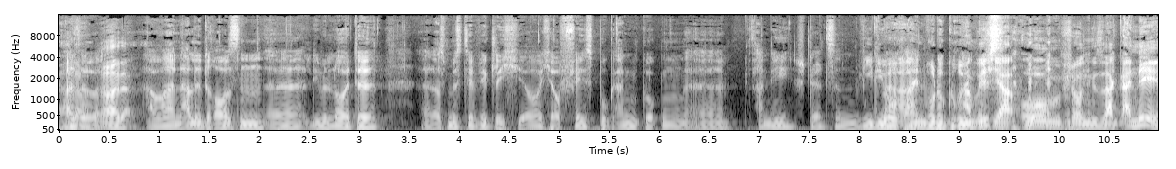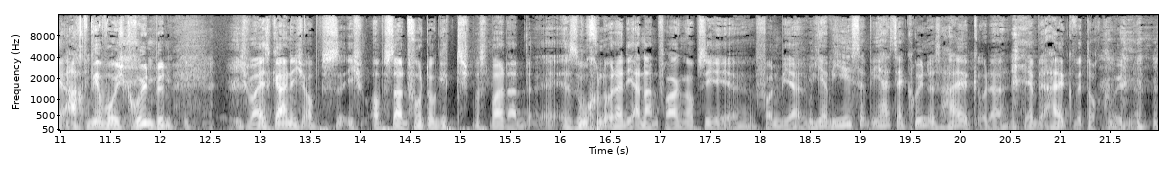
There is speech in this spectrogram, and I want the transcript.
Also, er. aber an alle draußen, äh, liebe Leute, äh, das müsst ihr wirklich euch auf Facebook angucken. Äh, Andi, stellst du ein Video rein, wo du grün Hab bist? ich ja oben schon gesagt. Ah, nee, ach, wo ich grün bin. Ich weiß gar nicht, ob es da ein Foto gibt. Ich muss mal dann äh, suchen oder die anderen fragen, ob sie äh, von mir. Wie, wie, hieß, wie heißt der grüne Hulk? Oder der Hulk wird doch grün. Ne?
